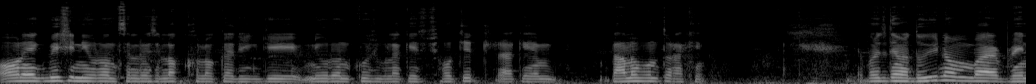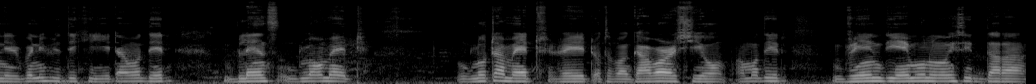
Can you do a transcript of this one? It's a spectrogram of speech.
অনেক বেশি নিউরন সেল রয়েছে, লক্ষ লক্ষাধিক যে নিউরন কোষগুলোকে সচেত রাখে, প্রাণবন্ত রাখে। এরপরে যদি আমরা দুই নম্বর ব্রেনের বেনিফিট দেখি, এটা আমাদের ব্লেন্স গ্লোমেট গ্লোটামেট রেট অথবা গাভারসিও আমাদের ব্রেন যে এমোনোসিড দ্বারা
